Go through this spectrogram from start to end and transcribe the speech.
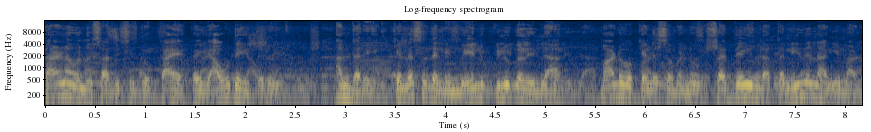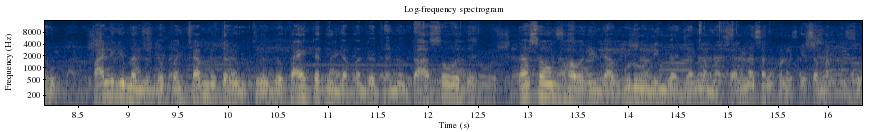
ಕಾರಣವನ್ನು ಸಾಧಿಸಿದ್ದು ಕಾಯಕ ಯಾವುದೇ ಇದ್ದರೂ ಅಂದರೆ ಕೆಲಸದಲ್ಲಿ ಮೇಲು ಕೀಳುಗಳಿಲ್ಲ ಮಾಡುವ ಕೆಲಸವನ್ನು ಶ್ರದ್ಧೆಯಿಂದ ತಲೀನನಾಗಿ ಮಾಡು. ಪಾಲಿಗೆ ಬಂದದ್ದು ಪಂಚಾಮೃತವನ್ನು ತಿಳಿದು ಕಾಯಕದಿಂದ ಬಂದದ್ದನ್ನು ದಾಸೋಹದ ದಾಸೋಂಭಾವದಿಂದ ಗುರು ಲಿಂಗ ಜಂಗಮ ಶರಣ ಸಂಕುಲಕ್ಕೆ ಸಮರ್ಪಿಸು.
